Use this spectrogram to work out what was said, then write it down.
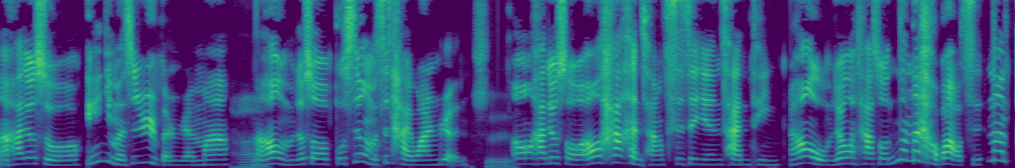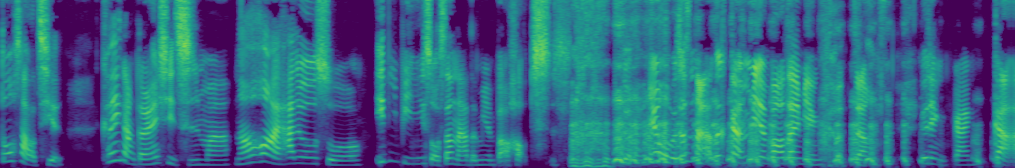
然后他就说：“哎，你们是日本人吗？”啊、然后我们就说：“不是，我们是台湾人。”是。然后他就说：“哦，他很常吃这间餐厅。”然后我们就问他说：“那那好不好吃？那多少钱？”可以两个人一起吃吗？然后后来他就说，一定比你手上拿的面包好吃。对，因为我们就是拿着干面包在面啃，这样子有点尴尬。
